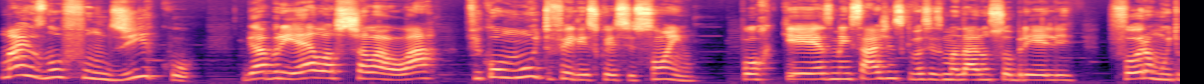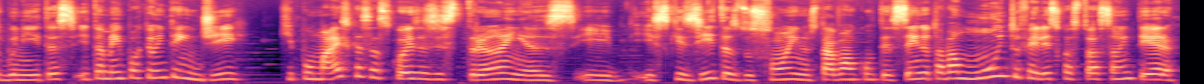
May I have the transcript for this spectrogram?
mas no fundico, Gabriela Xalala ficou muito feliz com esse sonho, porque as mensagens que vocês mandaram sobre ele foram muito bonitas e também porque eu entendi que por mais que essas coisas estranhas e esquisitas do sonho estavam acontecendo, eu estava muito feliz com a situação inteira.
